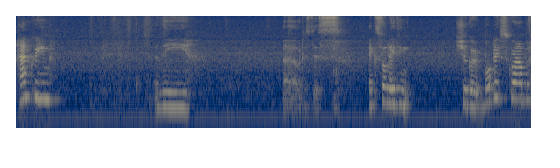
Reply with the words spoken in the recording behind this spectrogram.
hand cream the uh, what is this? Exfoliating sugar body scrub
